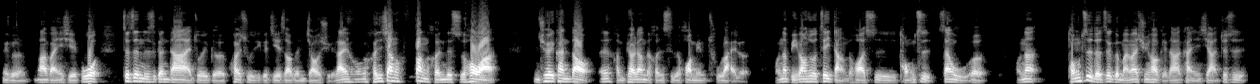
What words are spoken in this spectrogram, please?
那个麻烦一些。不过这真的是跟大家来做一个快速的一个介绍跟教学。来，横向放横的时候啊，你就会看到，嗯，很漂亮的横式的画面出来了。哦，那比方说这一档的话是同志三五二，哦，那同志的这个买卖讯号给大家看一下，就是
